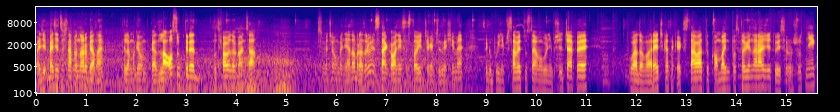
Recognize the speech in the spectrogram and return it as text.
Będzie, będzie coś na pewno robione. Tyle mogę wam pokazać. Dla osób, które dotrwały do końca. W sumie czemu by nie? Dobra, zrobimy tak, o niech se stoi, czekajcie, zgasimy. Z tego później przestawię, tu stoją ogólnie przyczepy. Tu ładowareczka, tak jak stała, tu kombajn postawię na razie, tu jest rozrzutnik.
